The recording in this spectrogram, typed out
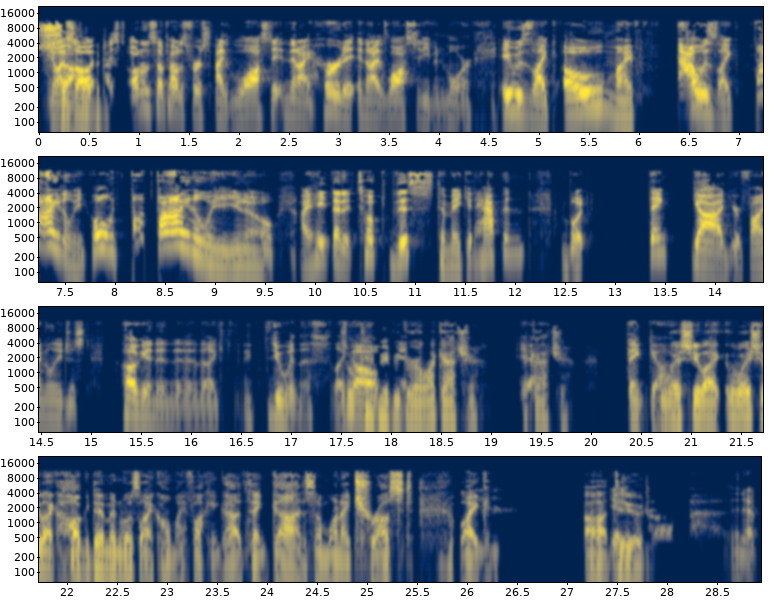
You know, I saw it. Sobbed. I saw it on the subtitles first. I lost it, and then I heard it, and then I lost it even more. It was like, oh my! I was like, finally, holy, finally! You know, I hate that it took this to make it happen, but thank God you're finally just hugging and, and like doing this. Like, okay, oh, baby man, girl. I got you. I yeah, got you. Thank God. The way she like the way she like hugged him and was like, "Oh my fucking god, thank God, someone I trust." Like, Mhm. ah, Yeah, dude. And at,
